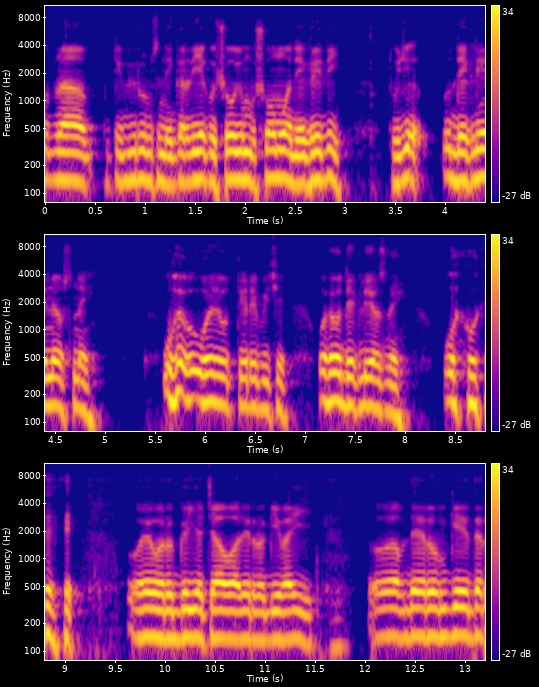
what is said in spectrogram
अपना टीवी रूम से निकल रही है, कोई शो शो में देख रही थी, तुझे देख लिया ना उसने। ओए ओए तेरे पीछे। ओहे वो देख लिया उसने। ओहे ओए वो रुक गई अच्छा हुआ देर रुक गई भाई अपने रूम के इधर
